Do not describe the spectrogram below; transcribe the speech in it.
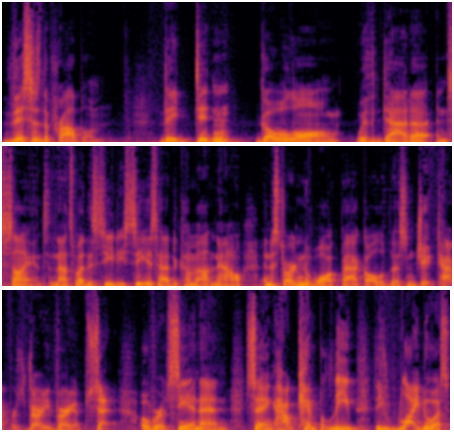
This is the problem. They didn't go along with data and science. And that's why the CDC has had to come out now and is starting to walk back all of this. And Jake Tapper's very, very upset over at CNN, saying, How can't believe that you lied to us?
